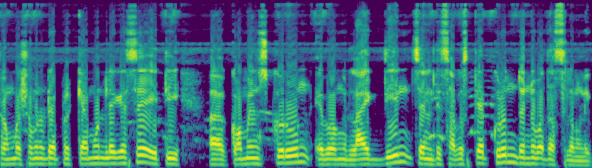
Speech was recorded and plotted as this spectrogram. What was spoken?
সংবাদ সম্মেলনটি আপনার কেমন লেগেছে? এটি কমেন্টস করুন এবং লাইক দিন, চ্যানেলটি সাবস্ক্রাইব করুন। ধন্যবাদ, আসসালামু আলাইকুম।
